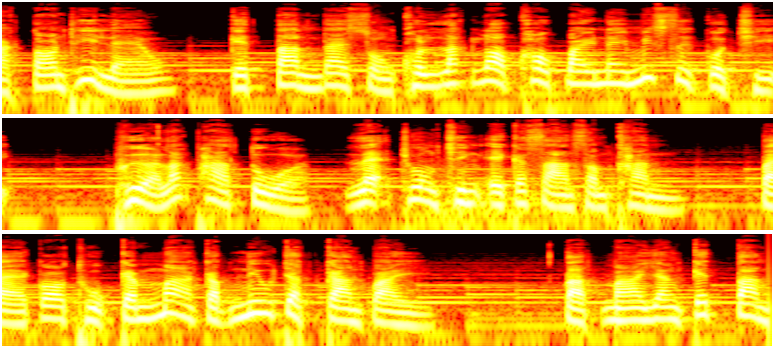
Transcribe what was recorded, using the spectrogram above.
จากตอนที่แล้ว เกตตันได้ส่งคนลักลอบเข้าไปในมิซึโกชิ เพื่อลักพาตัวและช่วงชิงเอกสารสำคัญ แต่ก็ถูกแกมมากับนิวจัดการไป ตัดมายังเกตตัน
